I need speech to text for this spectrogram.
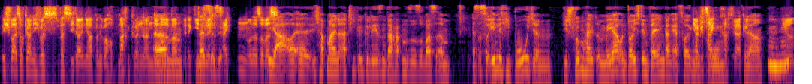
Ich weiß auch gar nicht, was, was sie da in Japan überhaupt machen können an erneuerbaren Energien. na, es Vielleicht ist- Zeiten oder sowas. Ja, äh, ich habe mal einen Artikel gelesen, da hatten sie sowas, ähm, das ist so ähnlich wie Bojen. Die schwimmen halt im Meer und durch den Wellengang erzeugen Ja, die Strom. Gezeitenkraftwerke. Ja. Mhm. Ja.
